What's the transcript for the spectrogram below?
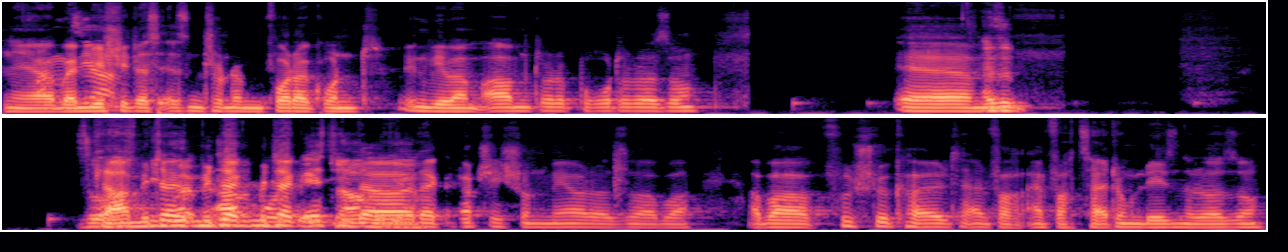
Ja, Fangen bei Sie mir an. steht das Essen schon im Vordergrund. Irgendwie beim Abend oder Brot oder so. Ähm, Also, so klar, Mittag, Mittag, ich Mittagessen, glaube da, da quatsche ich schon mehr oder so, aber, aber Frühstück halt einfach, einfach Zeitung lesen oder so.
